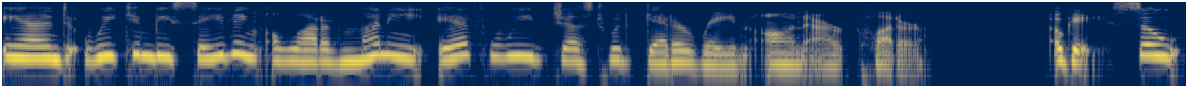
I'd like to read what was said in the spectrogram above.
and we can be saving a lot of money if we just would get a rein on our clutter. Okay, so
